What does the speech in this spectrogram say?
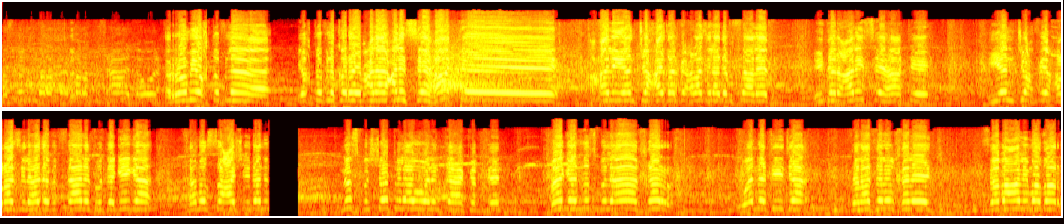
من برا برا التسعه اللي هو الرومي يخطف له يخطف له كرة يبقى على علي السيهاتي علي ينجح أيضا في احراز الهدف الثالث. اذا علي السيهاتي ينجح في إحراز الهدف الثالث والدقيقة 15 اذا نصف الشوط الأول انتهى كابتن. بقى النصف الآخر والنتيجة ثلاثة للخليج سبعة لمضر.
